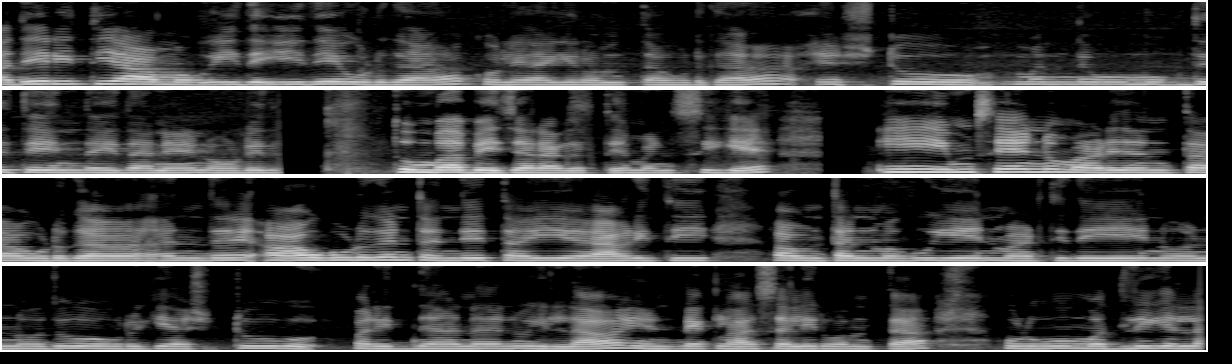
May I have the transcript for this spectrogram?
ಅದೇ ರೀತಿ ಆ ಮಗು, ಇದೆ, ಇದೇ ಹುಡುಗ, ಕೊಲೆ ಆಗಿರೋಂಥ ಹುಡುಗ ಎಷ್ಟು ಒಂದು ಮುಗ್ಧತೆಯಿಂದ ಇದ್ದಾನೆ ನೋಡಿದ ತುಂಬ ಬೇಜಾರಾಗುತ್ತೆ ಮನಸ್ಸಿಗೆ. ಈ ಹಿಂಸೆಯನ್ನು ಮಾಡಿದಂಥ ಹುಡುಗ ಅಂದರೆ ಆ ಹುಡುಗನ ತಂದೆ ತಾಯಿ ಆ ರೀತಿ ಅವ್ನು ತನ್ನ ಮಗು ಏನು ಮಾಡ್ತಿದೆ, ಏನು ಅನ್ನೋದು ಅವರಿಗೆ ಅಷ್ಟು ಪರಿಜ್ಞಾನವೂ ಇಲ್ಲ. ಎಂಟನೇ ಕ್ಲಾಸಲ್ಲಿರುವಂಥ ಹುಡುಗ ಮೊದಲಿಗೆಲ್ಲ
